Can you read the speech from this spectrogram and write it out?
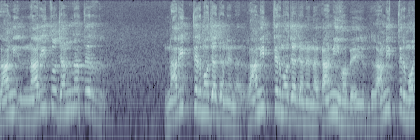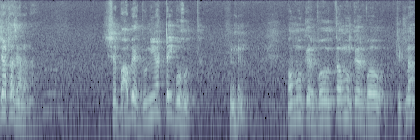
রানী, নারী তো জান্নাতের, নারীত্বের মজা জানে না, রানীত্বের মজা জানে না, রানী হবে, এই রানীত্বের মজাটা জানে না। সে ভাবে, দুনিয়ারটাই বহুত। অমুকের বউ, তমুকের বউ, ঠিক না?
